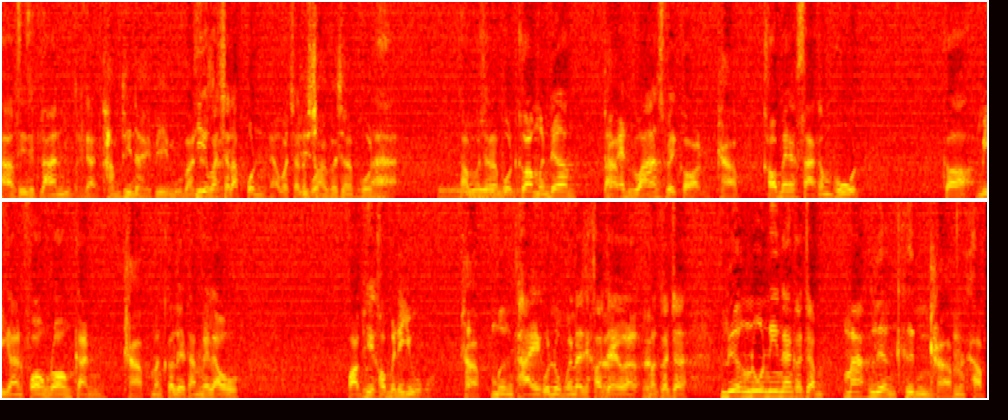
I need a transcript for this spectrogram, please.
สามสี่สิบล้านอยู่เหมือนกัน ทำที่ไหนพี่หมู่บ้านที่จัดสรวัชรพลครับวัชรพลที่ซอยวัชรพล อ่าโอ้ ทำวัชรพลก็เหมือนเดิมครัเราบแอดวานซ์ไปก่อน ครับ เขาไม่รักษาคำพูด ก็มีการฟ้องร้องกัน ครับ มันก็เลยทำให้เราความที่เขาไม่ได้อยู่ ครับ เมืองไทยคุณหนุ่มก็น่าจะเข้าใจว่าครับมันก็จะเรื่องนู่นนี่นั่นก็จะมากเรื่องขึ้นครับ นะครับ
